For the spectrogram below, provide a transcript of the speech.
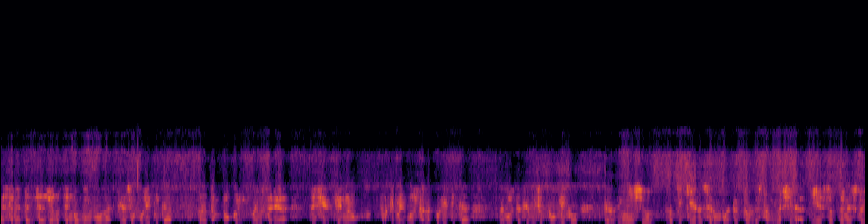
Honestamente, yo no tengo ninguna aspiración política, pero tampoco me gustaría decir que no, porque me gusta la política, me gusta el servicio público, pero de inicio lo que quiero es ser un buen rector de esta universidad, y esto estoy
